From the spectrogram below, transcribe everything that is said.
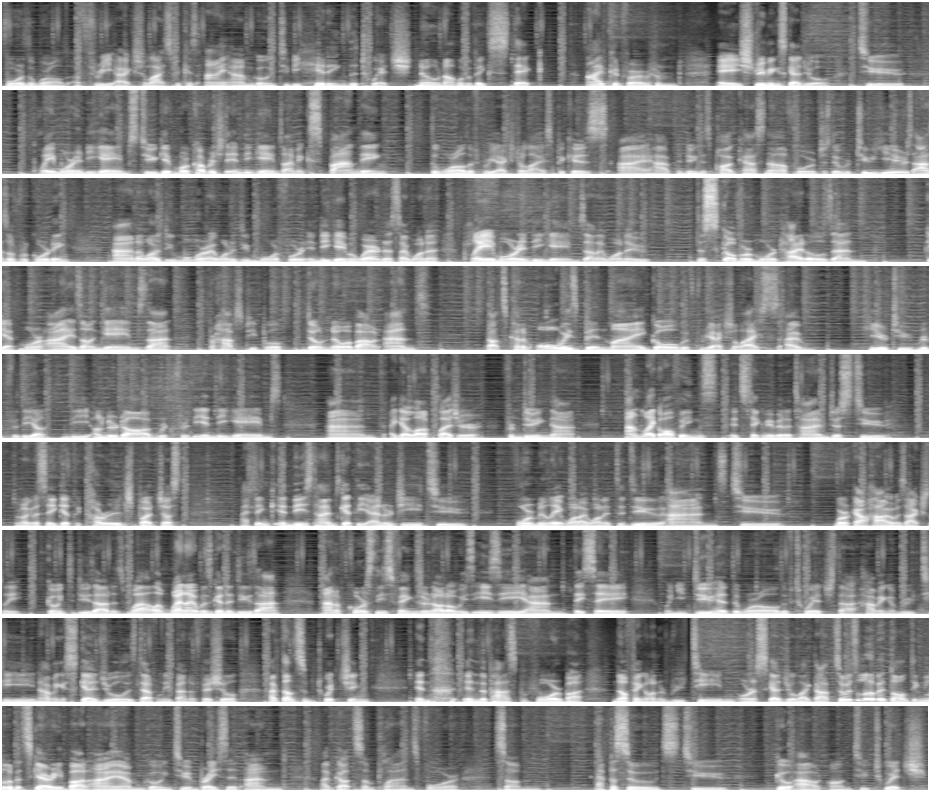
for the world of Free 3 Extra Lives because I am going to be hitting the Twitch. No, not with a big stick. I've confirmed a streaming schedule to play more indie games, to give more coverage to indie games. I'm expanding the world of 3 lives because I have been doing this podcast now for just over two years as of recording and I want to do more. I want to do more for indie game awareness. I want to play more indie games and I want to discover more titles and get more eyes on games that perhaps people don't know about. And that's kind of always been my goal with 3 Extra Lives. I'm here to root for the the underdog, root for the indie games, and I get a lot of pleasure from doing that. And like all things, it's taken me a bit of time just to I'm not going to say get the courage, but just I think in these times, get the energy to formulate what I wanted to do and to work out how I was actually going to do that as well and when I was going to do that. And of course, these things are not always easy. And they say when you do hit the world of Twitch that having a routine, having a schedule is definitely beneficial. I've done some twitching in in the past before, but nothing on a routine or a schedule like that. So it's a little bit daunting, a little bit scary, but I am going to embrace it and I've got some plans for some episodes to go out onto Twitch.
